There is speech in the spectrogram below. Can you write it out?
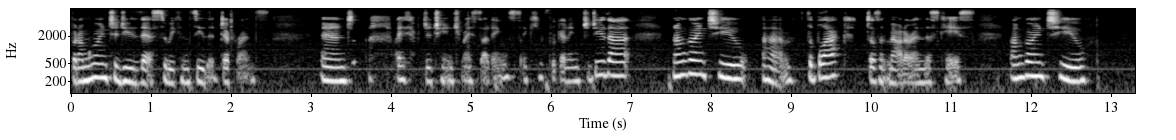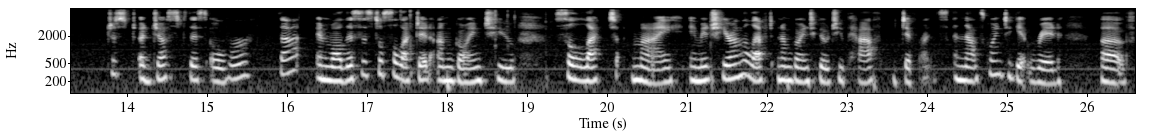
but I'm going to do this so we can see the difference and I have to change my settings. I keep forgetting to do that. And I'm going to, um, the black doesn't matter in this case. I'm going to just adjust this over that. And while this is still selected, I'm going to select my image here on the left and I'm going to go to path difference. And that's going to get rid of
